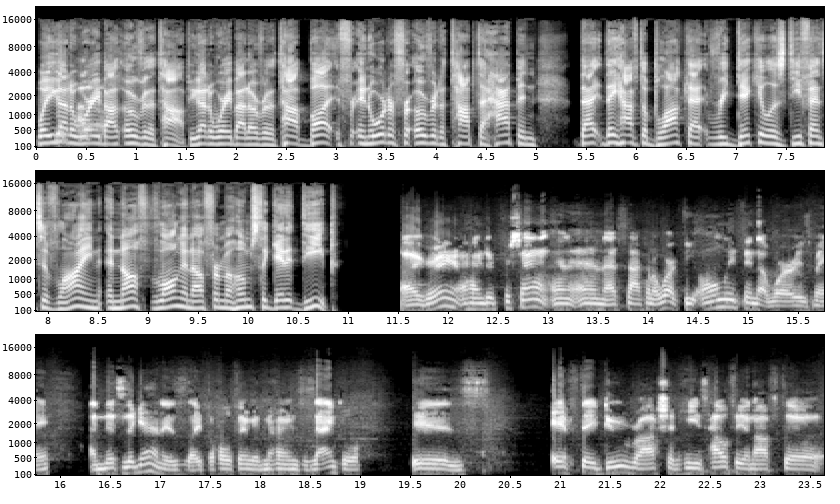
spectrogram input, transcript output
well, you got to worry about over the top. You got to worry about over the top. But for, in order for over the top to happen, that they have to block that ridiculous defensive line enough, long enough for Mahomes to get it deep. I agree, hundred percent, and and that's not going to work. The only thing that worries me, and this is again is like the whole thing with Mahomes' ankle, is if they do rush and he's healthy enough to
